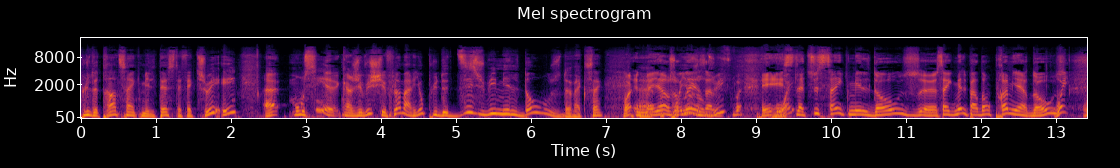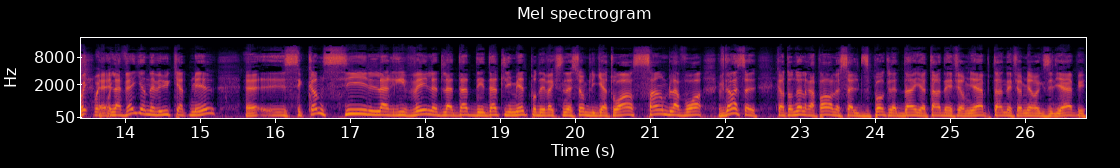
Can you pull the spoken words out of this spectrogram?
Plus de 35 000 tests effectués et euh, moi aussi, euh, quand j'ai vu ce chiffre-là, Mario, plus de 18 000 doses de vaccins. Ouais, une euh, meilleure journée aujourd'hui. Et, et c'est là-dessus 5000 doses, euh, 5000 pardon, première dose. Oui, oui, oui, Euh, oui. La veille, il y en avait eu 4000. Euh, c'est comme si l'arrivée de la date des dates limites pour des vaccinations obligatoires semble avoir évidemment quand on a le rapport là, ça le dit pas que là-dedans il y a tant d'infirmières puis tant d'infirmières auxiliaires puis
